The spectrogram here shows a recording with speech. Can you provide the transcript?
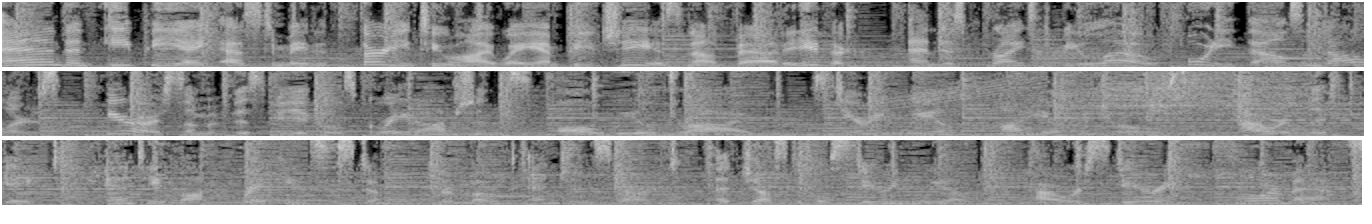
And an EPA estimated 32 highway MPG is not bad either and is priced below $40,000. Here are some of this vehicle's great options. All-wheel drive, steering wheel, audio controls, power lift gate, anti-lock braking system, remote engine start, adjustable steering wheel, power steering, floor mats,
